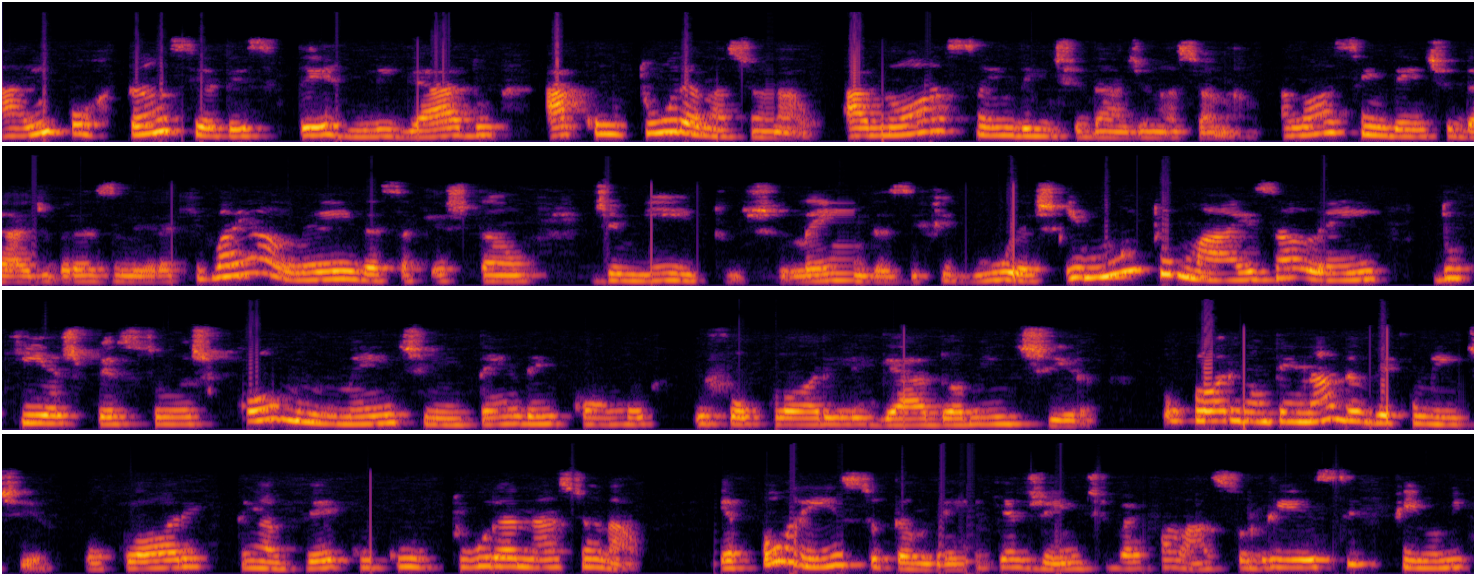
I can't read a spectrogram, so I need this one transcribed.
a importância desse termo ligado à cultura nacional, à nossa identidade nacional, à nossa identidade brasileira, que vai além dessa questão de mitos, lendas e figuras, e muito mais além do que as pessoas comumente entendem como o folclore ligado à mentira. Folclore não tem nada a ver com mentira. Folclore tem a ver com cultura nacional. E é por isso também que a gente vai falar sobre esse filme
